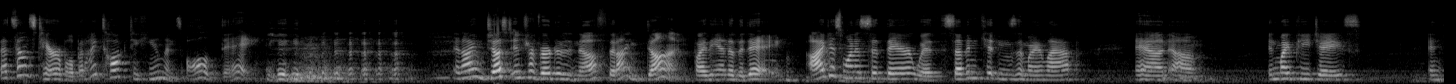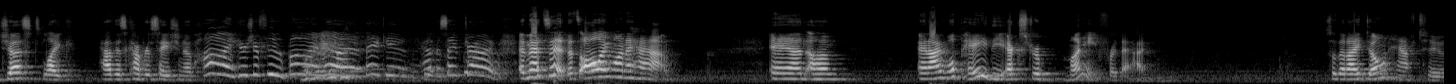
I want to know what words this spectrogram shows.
That sounds terrible, but I talk to humans all day. and I'm just introverted enough that I'm done by the end of the day. I just want to sit there with seven kittens in my lap and um, in my PJs and just like have this conversation of, hi, here's your food, bye, bye, thank you, have a safe drive. And that's it, that's all I want to have. And, um, and I will pay the extra money for that. So that I don't have to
